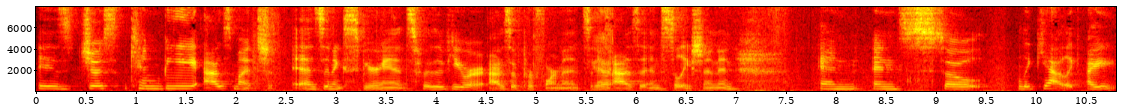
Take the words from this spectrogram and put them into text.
is just can be as much as an experience for the viewer as a performance and as an installation. And and and so like yeah, like I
